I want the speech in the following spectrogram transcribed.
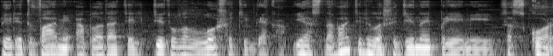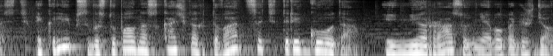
перед вами обладатель титула Лошади Века и основатель лошадиной премии за скорость. Эклипс выступал на скачках 23 года и ни разу не был побежден.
